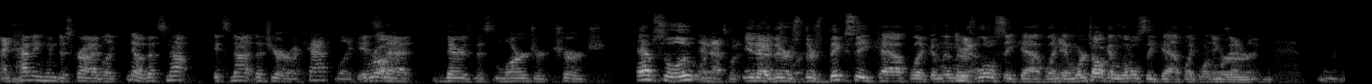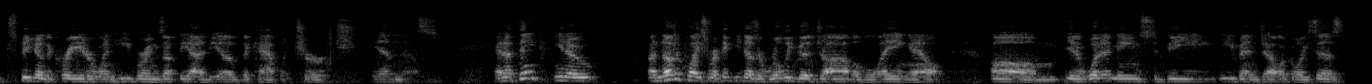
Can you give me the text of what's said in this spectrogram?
and having him describe like no that's not it's not that you're a Catholic it's Right. that there's this larger church Absolutely. and that's what you know, there's for. there's big C Catholic, and then there's Yeah. little C Catholic, Yeah. and we're talking little C Catholic when we're Exactly. Speaking of the Creator when he brings up the idea of the Catholic Church in this. And I think you know another place where I think he does a really good job of laying out, um, you know, what it means to be evangelical. He says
